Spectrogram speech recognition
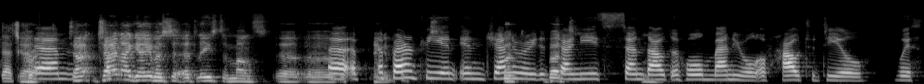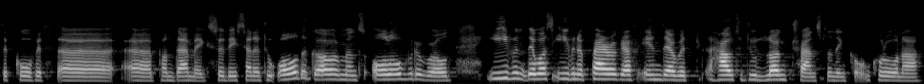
That's correct. Um, China gave us at least a month. Uh, uh, uh, apparently, in, in January, but, the but, Chinese sent mm. out a whole manual of how to deal with the COVID uh, uh, pandemic. So they sent it to all the governments all over the world. Even there was even a paragraph in there with how to do lung transplant in corona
